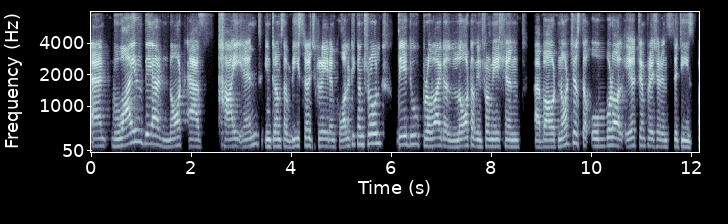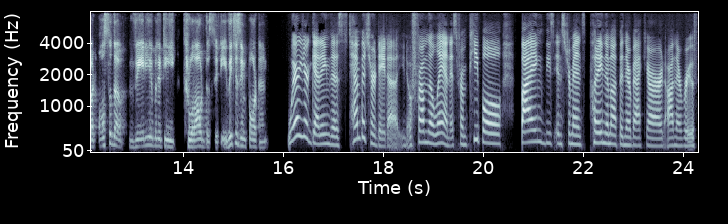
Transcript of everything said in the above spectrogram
And while they are not as high end in terms of research grade and quality control, they do provide a lot of information about not just the overall air temperature in cities, but also the variability throughout the city, which is important where you're getting this temperature data you know from the land is from people buying these instruments, putting them up in their backyard on their roof,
